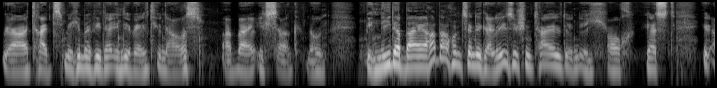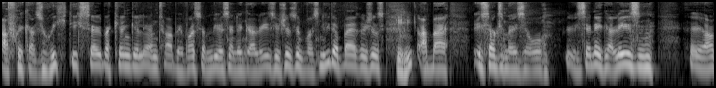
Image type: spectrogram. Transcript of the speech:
ja, treibt es mich immer wieder in die Welt hinaus. Aber ich sag, nun, bin nie dabei, habe auch einen senegalesischen Teil, den ich auch erst in Afrika so richtig selber kennengelernt habe, was an mir senegalesisch ist und was niederbayerisches. Aber ich sag's mal so, die Senegalesen ja,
